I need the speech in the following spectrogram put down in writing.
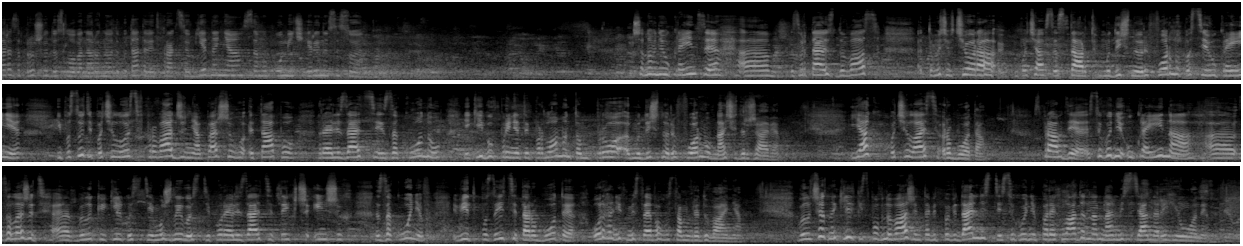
зараз запрошую до слова народного депутата від фракції об'єднання самопоміч Ірину Сисоєнко. Шановні українці, е, звертаюсь до вас, тому що вчора почався старт медичної реформи по всій Україні, і по суті почалось впровадження першого етапу реалізації закону, який був прийнятий парламентом про медичну реформу в нашій державі. Як почалась робота? Справді сьогодні Україна е, залежить е, великої кількості можливості по реалізації тих чи інших законів від позиції та роботи органів місцевого самоврядування. Величезна кількість повноважень та відповідальності сьогодні перекладена на місця на регіони.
